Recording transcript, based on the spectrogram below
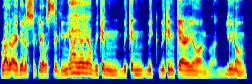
rather idealistically, I was thinking, yeah, yeah, yeah, we can, we can, we we can carry on. You know,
